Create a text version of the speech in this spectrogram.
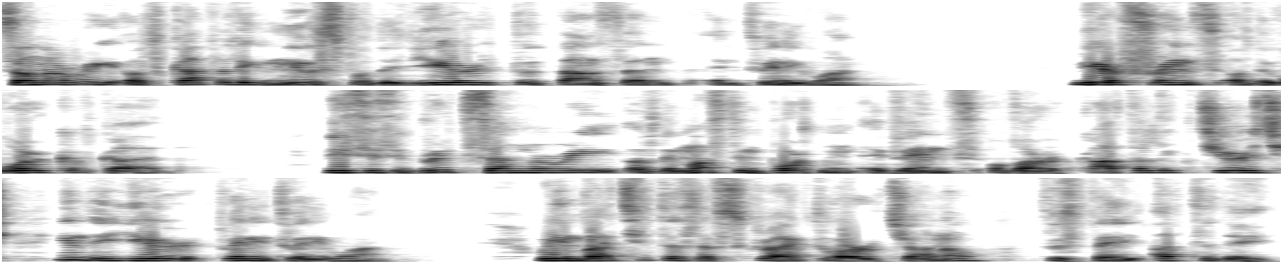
Summary of Catholic News for the year 2021. Dear friends of the work of God, this is a brief summary of the most important events of our Catholic Church in the year 2021. We invite you to subscribe to our channel to stay up to date.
